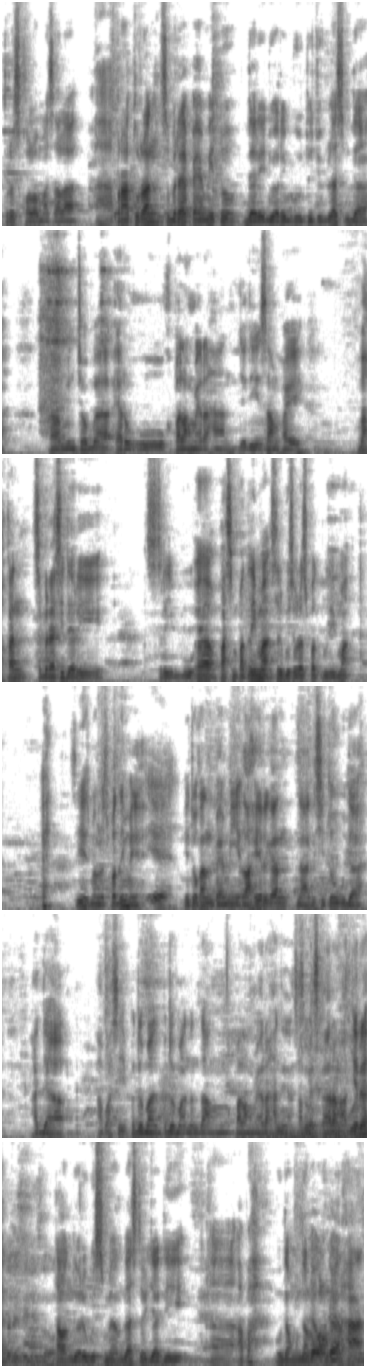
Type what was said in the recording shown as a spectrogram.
Terus kalau masalah ah, peraturan sebenarnya PMI itu dari 2017 udah ah, mencoba RUU kepalang merahan. Jadi sampai bahkan sebenarnya sih dari 1000 eh pas 45 1945 eh sih 1945 ya? Iya. itu kan PMI lahir kan. Nah di situ udah ada apa sih pedoman pedoman tentang palang merahan yang sampai sekarang. akhirnya tahun 2019 tuh jadi eh, apa undang-undang palang Undang-undang. merahan.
